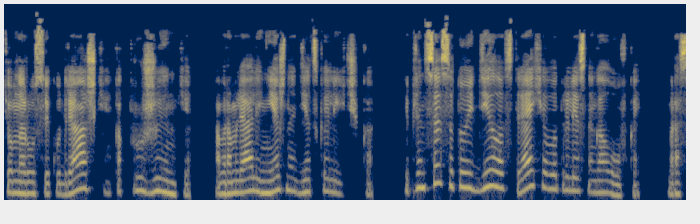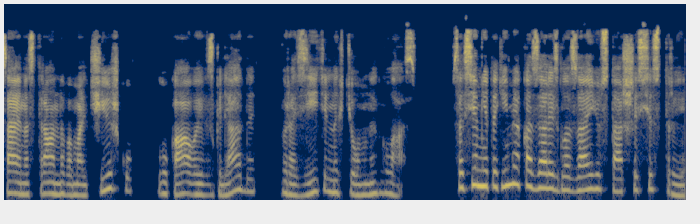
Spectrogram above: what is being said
Темно-русые кудряшки, как пружинки, обрамляли нежное детское личико, и принцесса то и дело встряхивала прелестной головкой, бросая на странного мальчишку лукавые взгляды выразительных темных глаз. Совсем не такими оказались глаза ее старшей сестры.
